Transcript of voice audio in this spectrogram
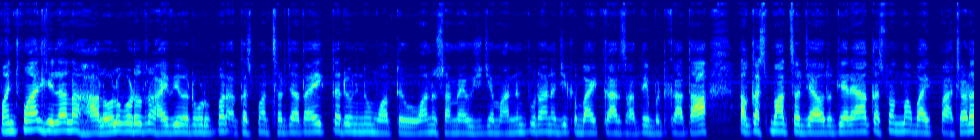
પંચમહાલ જિલ્લાના હાલોલ વડોદરા હાઈવે રોડ ઉપર અકસ્માત સર્જાતા એક તરુણીનું મોત થયું હોવાનું સામે આવ્યું છે જે માનનપુરા નજીક બાઇક કાર સાથે ભટકાતા અકસ્માત સર્જાયો હતો. ત્યારે આ અકસ્માતમાં બાઇક પાછળ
